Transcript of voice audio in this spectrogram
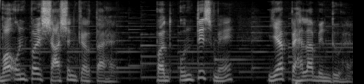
वह उन पर शासन करता है। पद 29 में यह पहला बिंदु है।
